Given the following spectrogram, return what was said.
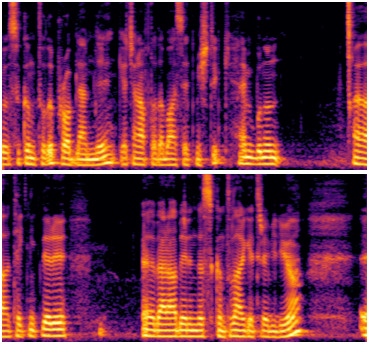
e, sıkıntılı, problemli. Geçen hafta da bahsetmiştik. Hem bunun e, teknikleri e, beraberinde sıkıntılar getirebiliyor. E,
